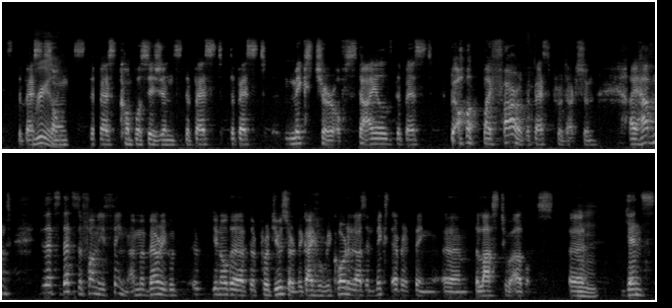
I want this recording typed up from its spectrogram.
It's the best Really? songs, the best compositions, the best the best mixture of styles, the best oh, by far the best production. I haven't. That's that's the funny thing. I'm a very good, you know, the the producer, the guy who recorded us and mixed everything, um, the last two albums. Uh, Mhm. Jens,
